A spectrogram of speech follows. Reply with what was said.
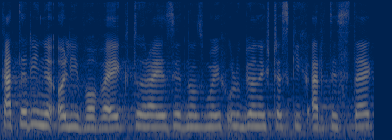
Kateryny Oliwowej, która jest jedną z moich ulubionych czeskich artystek,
